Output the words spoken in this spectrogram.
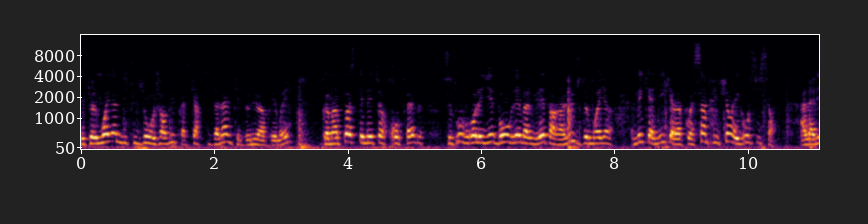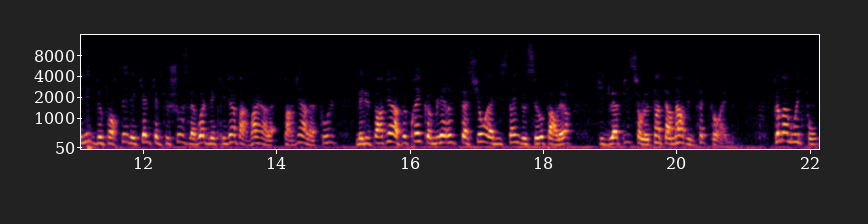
C'est que le moyen de diffusion aujourd'hui, presque artisanal, qui est devenu l'imprimerie, comme un poste émetteur trop faible, se trouve relayé bon gré mal gré par un luxe de moyens mécaniques à la fois simplifiants et grossissants, à la limite de portée desquels quelque chose la voix de l'écrivain parvient, à la- foule, mais lui parvient à peu près comme l'éructation indistincte de ces haut-parleurs qui glapissent sur le tintamarre d'une fête foraine. Comme un bruit de fond.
